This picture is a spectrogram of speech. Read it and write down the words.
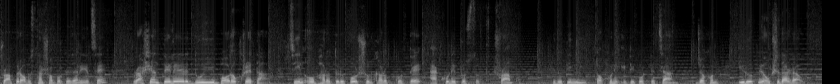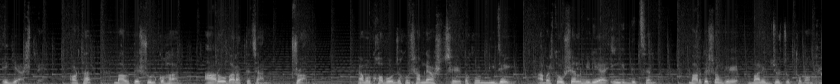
ট্রাম্পের অবস্থান সম্পর্কে জানিয়েছে, রাশিয়ান তেলের দুই বড় ক্রেতা চীন ও ভারতের উপর শুল্ক আরোপ করতে এখনই প্রস্তুত ট্রাম্প। কিন্তু তিনি তখনই এটি করতে চান যখন ইউরোপীয় অংশীদাররাও এগিয়ে আসবে। অর্থাৎ ভারতের শুল্ক হার আরও বাড়াতে চান ট্রাম্প। এমন খবর যখন সামনে আসছে, তখন নিজেই আবার সোশ্যাল মিডিয়ায় ইঙ্গিত দিচ্ছেন ভারতের সঙ্গে বাণিজ্য যুদ্ধ বন্ধে।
